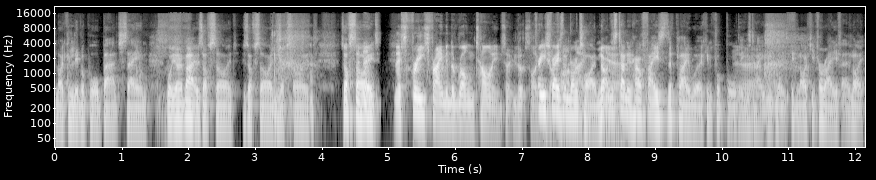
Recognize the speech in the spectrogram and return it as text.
like a Liverpool badge saying, "What you're about is offside. Who's offside? Who's offside? It's offside." There's freeze frame in the wrong time, so it looks like freeze frame in the wrong time. Not yeah. understanding how phases of play work in football yeah. these days. Even it's been like it forever. Like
